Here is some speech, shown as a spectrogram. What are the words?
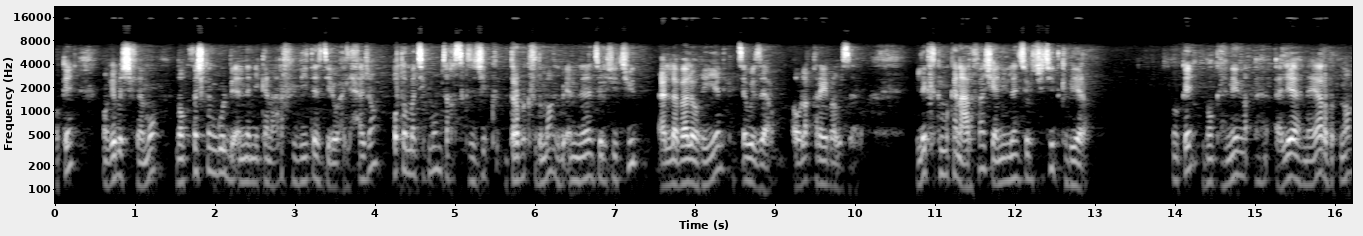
OK donc غير باش تفهموا donc فاش كنقول بأنني كنعرف ال vitesse ديال واحد الحاجة automatiquement انت خصك تجيب تضربك في دماغك بأن l'incertitude على la valeur كتساوي zéro أو لا قريبة لزيرو إلا قلت لك يعني l'incertitude كبيرة. OK donc هنا عليها هنايا ربطنا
